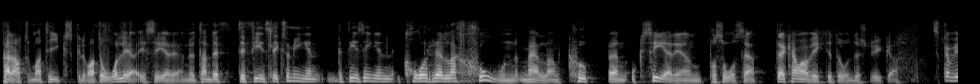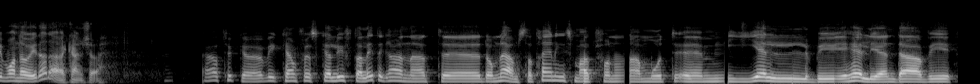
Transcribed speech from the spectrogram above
per automatik skulle vara dåliga i serien, utan det, det, finns liksom ingen, det finns ingen korrelation mellan kuppen och serien på så sätt. Det kan vara viktigt att understryka. Ska vi vara nöjda där kanske? Jag tycker vi kanske ska lyfta lite grann att eh, de närmsta träningsmatcherna mot eh, Mjällby i helgen där vi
